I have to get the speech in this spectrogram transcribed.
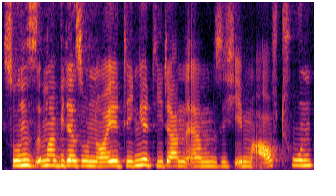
so sind es immer wieder so neue Dinge, die dann ähm, sich eben auftun.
